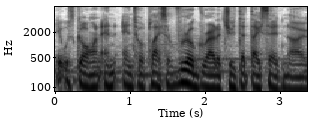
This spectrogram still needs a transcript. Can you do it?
it was gone, and, and to a place of real gratitude that they said no.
